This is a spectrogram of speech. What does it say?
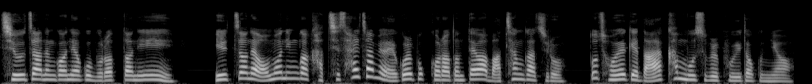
지우자는 거냐고 물었더니 일전에 어머님과 같이 살자며 애걸복걸하던 때와 마찬가지로 또 저에게 나약한 모습을 보이더군요.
